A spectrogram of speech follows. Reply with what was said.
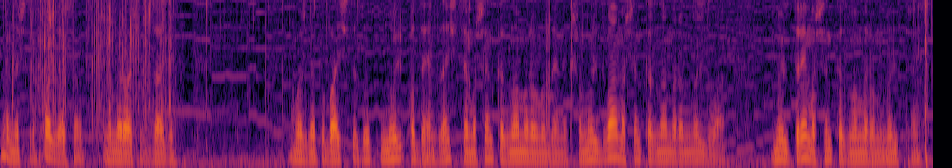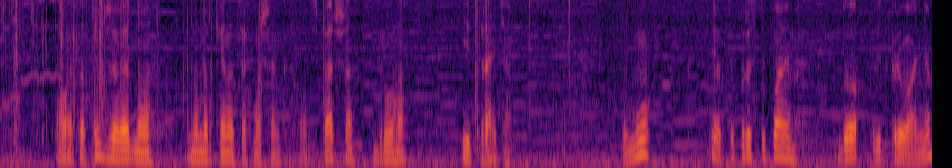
Ну, не штрих-код, от номерочок ззаді. Можна побачити тут 01, значить це машинка з номером 1. Якщо 02, машинка з номером 02. 03 машинка з номером 03. От, а тут вже видно номерки на цих машинках. Ось перша, друга і третя. Тому, як то приступаємо до відкривання.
